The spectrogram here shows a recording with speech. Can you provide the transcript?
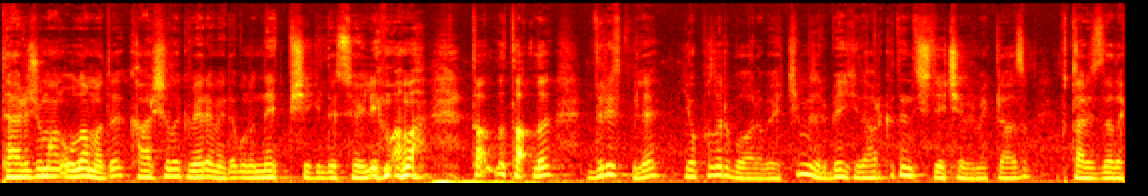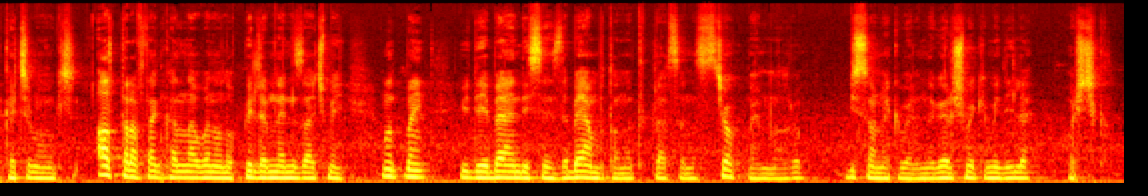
tercüman olamadı. Karşılık veremedi. Bunu net bir şekilde söyleyeyim ama tatlı tatlı drift bile yapılır bu arabaya. Kim bilir belki de arkadan dişliğe çevirmek lazım. Bu tarzda da kaçırmamak için. Alt taraftan kanala abone olup bildirimlerinizi açmayı unutmayın. Videoyu beğendiyseniz de beğen butonuna tıklarsanız çok memnun olurum. Bir sonraki bölümde görüşmek ümidiyle. Hoşçakalın.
